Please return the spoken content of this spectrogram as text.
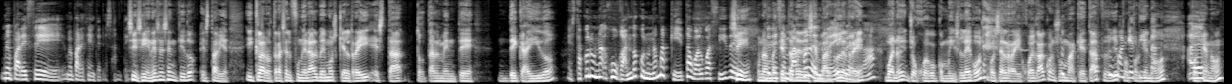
me parece, me parece interesante. Sí, sí, en ese sentido está bien. Y claro, tras el funeral vemos que el rey está totalmente decaído. Está con una, jugando con una maqueta o algo así de, sí, una de maqueta de desembarco del rey. Bueno, yo juego con mis legos, pues el rey juega con sus maquetas. Pero, oye, pues, ¿por qué no? ¿Por Eh, qué no?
